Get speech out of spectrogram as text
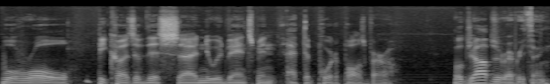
will roll because of this uh, new advancement at the Port of Paulsboro. Well, jobs are everything.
